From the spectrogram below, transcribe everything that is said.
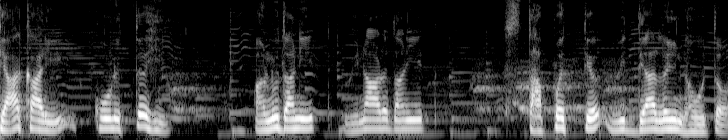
त्या काळी कोणतंही अनुदानित विनाअनुदानित स्थापत्य विद्यालय नव्हतं.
